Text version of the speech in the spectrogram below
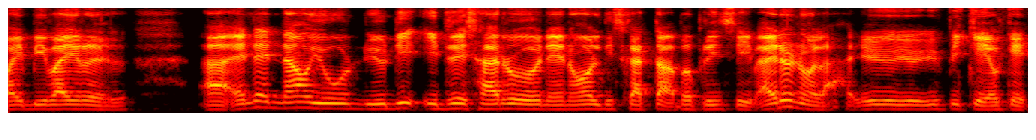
YB viral. Uh, and then now you you did Idris Harun and all this kata apa prinsip. I don't know lah. You you, you fikir okay.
